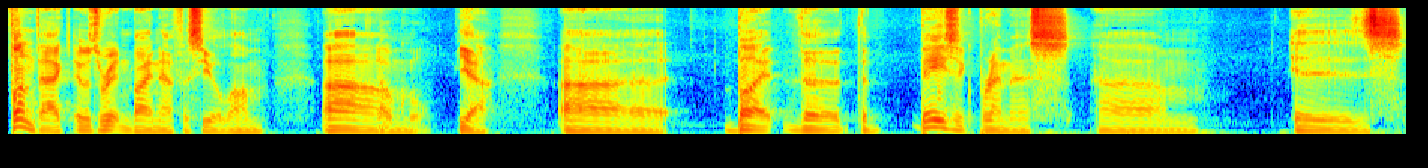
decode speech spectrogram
fun fact: it was written by an FSU alum. Um, Oh, cool. Yeah. Uh, but the the basic premise um, is,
